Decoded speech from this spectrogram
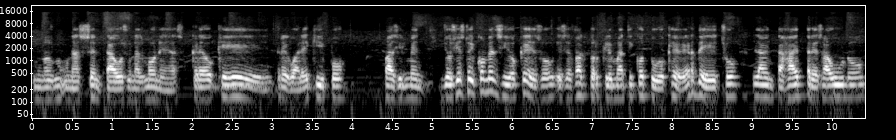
unos, unos centavos, unas monedas, creo que entregó al equipo fácilmente. Yo sí estoy convencido que eso, ese factor climático tuvo que ver. De hecho, la ventaja de 3 a 1,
